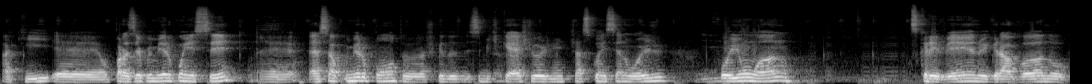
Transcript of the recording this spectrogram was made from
aqui. É um prazer primeiro conhecer. É, esse é o primeiro ponto, eu acho que desse Bitcast hoje, a gente está se conhecendo hoje. Foi um ano escrevendo e gravando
